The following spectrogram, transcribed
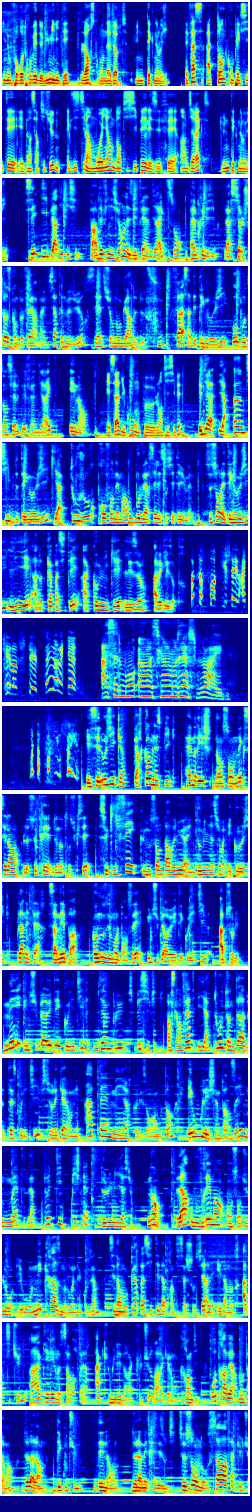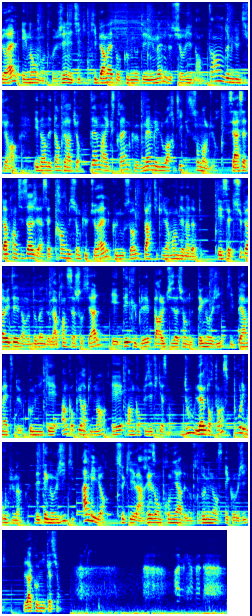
il nous faut retrouver de l'humilité lorsqu'on adopte une technologie. Mais face à tant de complexité et d'incertitude, existe-t-il un moyen d'anticiper les effets indirects d'une technologie C'est hyper difficile. Par définition, les effets indirects sont imprévisibles. La seule chose qu'on peut faire dans une certaine mesure, c'est être sur nos gardes de fou face à des technologies au potentiel d'effets indirects énorme. Et ça, du coup, on peut l'anticiper? Eh bien, il y a un type de technologie qui a toujours profondément bouleversé les sociétés humaines. Ce sont les technologies liées à notre capacité à communiquer les uns avec les autres. What the fuck you say? I can't understand. Say that again. I said, well, I Et c'est logique, hein, car comme l'explique Heinrich dans son excellent Le secret de notre succès, ce qui fait que nous sommes parvenus à une domination écologique planétaire, ça n'est pas, comme nous aimons le penser, une supériorité cognitive absolue. Mais une supériorité cognitive bien plus spécifique. Parce qu'en fait, il y a tout un tas de tests cognitifs sur lesquels on est à peine meilleur que les orang-outans et où les chimpanzés nous mettent la petite pichenette de l'humiliation. Non, là où vraiment on sort du lot et où on écrase nos lointains cousins, c'est dans nos capacités d'apprentissage social et dans notre aptitude à acquérir le savoir-faire accumulé dans la culture dans laquelle on grandit, au travers notamment de la langue, des coutumes, des normes, de la maîtrise des outils. Ce sont nos savoir-faire culturels et non notre génétique qui permettent aux communautés humaines de survivre dans tant de milieux différents et dans des températures tellement extrêmes que même les loups arctiques sont dans le dur. C'est à cet apprentissage et à cette transmission culturelle que nous sommes particulièrement bien adaptés. Et cette supériorité dans le domaine de l'apprentissage social est décuplée par l'utilisation de technologies qui permettent de communiquer encore plus rapidement et encore plus efficacement. D'où l'importance pour les groupes humains des technologies qui améliorent ce qui est la raison première de notre dominance écologique, la communication.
